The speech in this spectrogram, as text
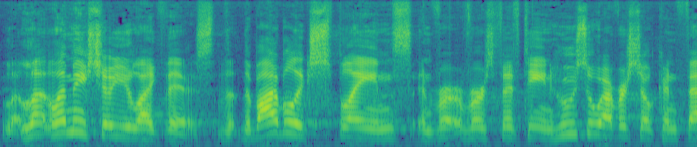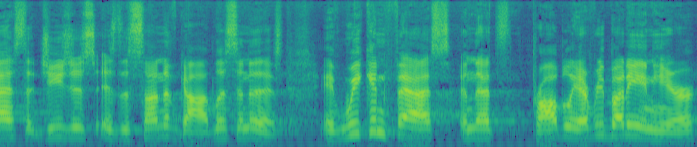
Let, let, me show you like this. The, the Bible explains in ver, verse 15 Whosoever shall confess that Jesus is the Son of God, listen to this. If we confess, and that's probably everybody in here,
